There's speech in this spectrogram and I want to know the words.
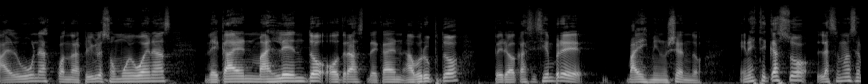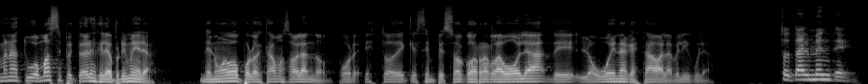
Algunas, cuando las películas son muy buenas, decaen más lento, otras decaen abrupto, pero casi siempre va disminuyendo. En este caso, la segunda semana tuvo más espectadores que la primera. De nuevo, por lo que estábamos hablando, por esto de que se empezó a correr la bola de lo buena que estaba la película. Totalmente.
